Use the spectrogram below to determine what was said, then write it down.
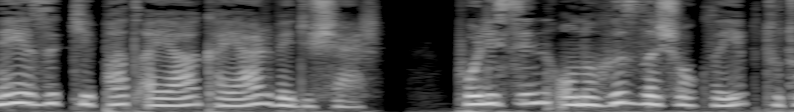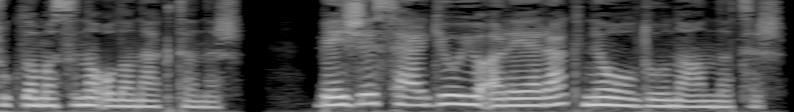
Ne yazık ki Pat ayağa kayar ve düşer. Polisin onu hızla şoklayıp tutuklamasına olanak tanır. Beje Sergio'yu arayarak ne olduğunu anlatır.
